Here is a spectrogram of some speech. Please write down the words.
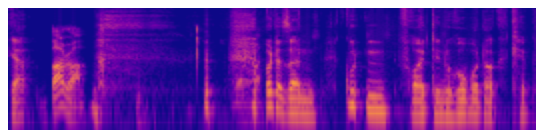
Ja. Barra. Oder seinen guten Freund, den Robodoc Kip.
